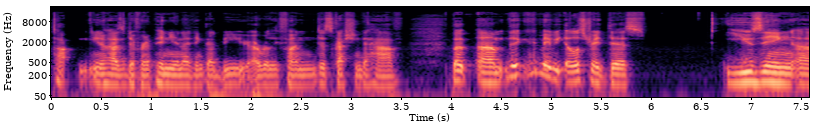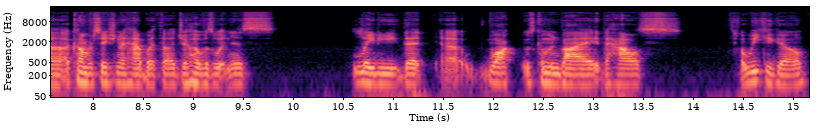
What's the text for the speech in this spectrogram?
talk, you know, has a different opinion. I think that'd be a really fun discussion to have. But um, they could maybe illustrate this using uh, a conversation I had with a Jehovah's Witness lady that uh, walked was coming by the house a week ago,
